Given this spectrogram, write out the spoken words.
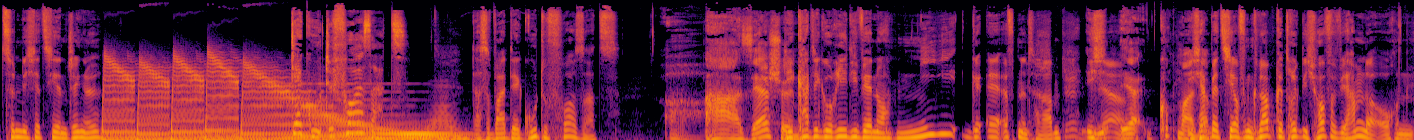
zünde ich jetzt hier einen Jingle. Der gute Vorsatz. Das war der gute Vorsatz. Ah, sehr schön. Die Kategorie, die wir noch nie eröffnet haben. Ich, Ja. ja, guck mal. ich habe jetzt hier auf den Knopf gedrückt. Ich hoffe, wir haben da auch einen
